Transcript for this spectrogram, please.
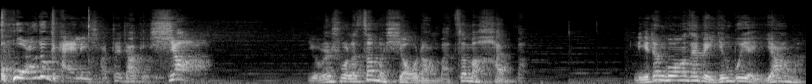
哐就开了一枪，这家给吓了。有人说了，这么嚣张吗？这么狠吗？李正光在北京不也一样吗？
